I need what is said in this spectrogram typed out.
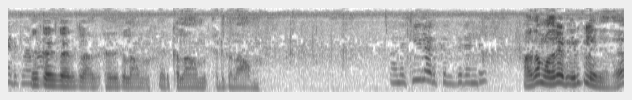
எடுக்கலாம்? எடுக்கலாம். எடுக்கலாம் எடுக்கலாம் அந்த கீழே இருக்கிறது ரெண்டு. அதான் முதல்ல எடு- எடுக்கல நீ அதை?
